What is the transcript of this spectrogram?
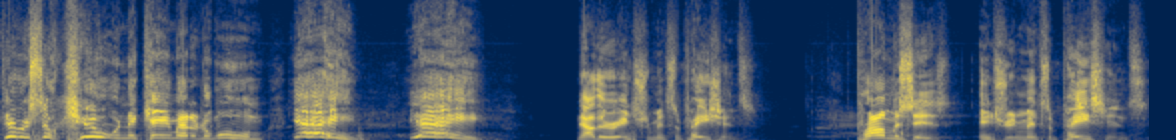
They were so cute when they came out of the womb. Yay. Yay. Now they're instruments of patience. Promises, instruments of patience.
